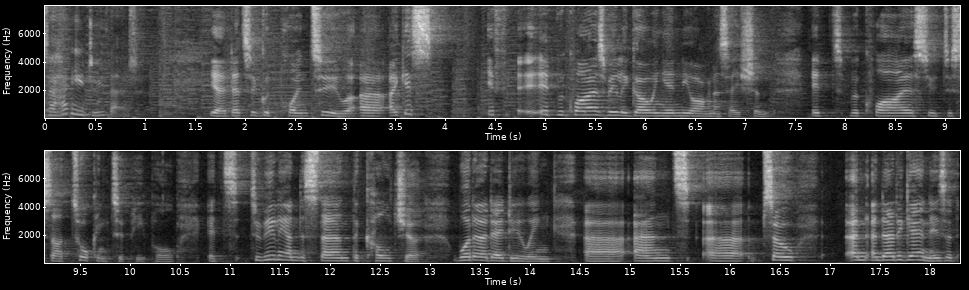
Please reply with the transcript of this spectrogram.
So how do you do that? Yeah, that's a good point too. Uh, I guess if it requires really going in the organization it requires you to start talking to people. It's to really understand the culture. What are they doing? Uh, and uh, so and, and that again is at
